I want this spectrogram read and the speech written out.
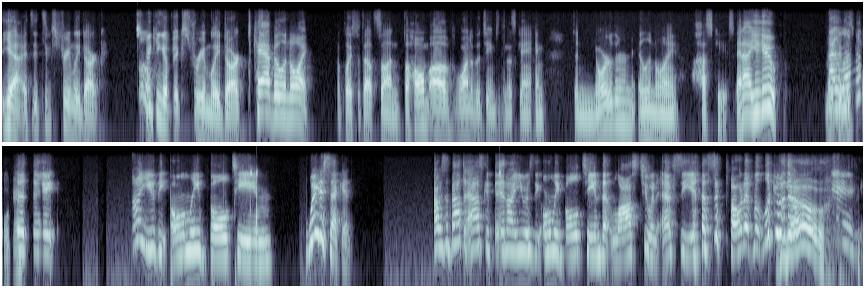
Yeah, it's it's extremely dark. Cool. Speaking of extremely dark, DeKalb, Illinois, a place without sun, the home of one of the teams in this game, the Northern Illinois Huskies. NIU. I making love this bowl game. that they. Are you the only bowl team? Wait a second. I was about to ask if NIU is the only bowl team that lost to an FCS opponent, but look who they're No, playing.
